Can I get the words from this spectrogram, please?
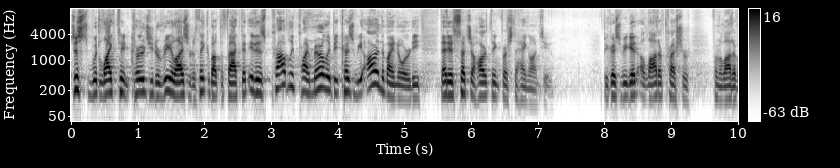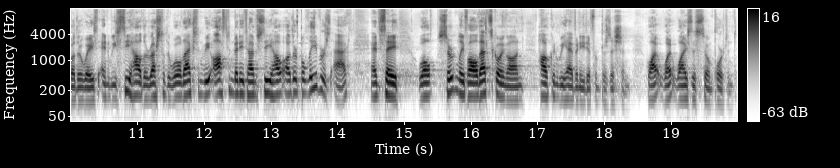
just would like to encourage you to realize or to think about the fact that it is probably primarily because we are in the minority that it's such a hard thing for us to hang on to. Because we get a lot of pressure from a lot of other ways, and we see how the rest of the world acts, and we often, many times, see how other believers act and say, well, certainly if all that's going on, how can we have any different position? Why, why, why is this so important?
